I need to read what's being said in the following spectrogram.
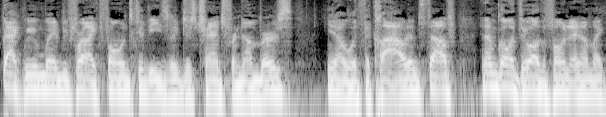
back when we went before like phones could easily just transfer numbers, you know, with the cloud and stuff. And I'm going through all the phone, and I'm like,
